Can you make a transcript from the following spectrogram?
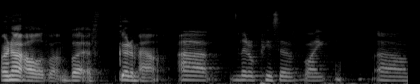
or not all of them, but a good amount. a little piece of like uh,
